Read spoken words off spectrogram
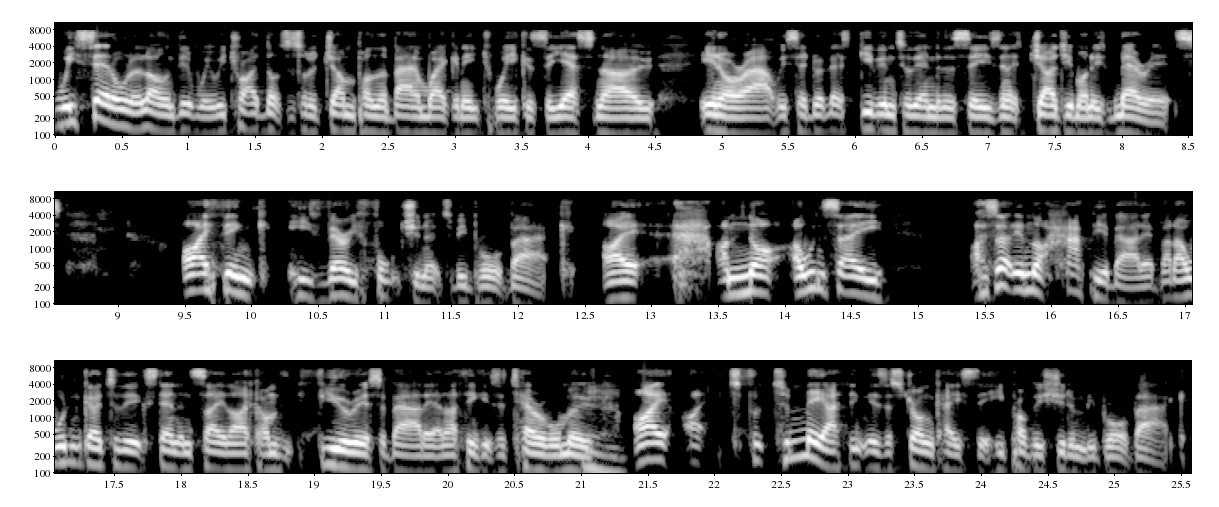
we said all along, didn't we? We tried not to sort of jump on the bandwagon each week and say yes, no, in or out. We said, look, let's give him till the end of the season. Let's judge him on his merits. I think he's very fortunate to be brought back. I, I'm not. I wouldn't say. I certainly am not happy about it, but I wouldn't go to the extent and say like I'm furious about it and I think it's a terrible move. I, I t- to me, I think there's a strong case that he probably shouldn't be brought back.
